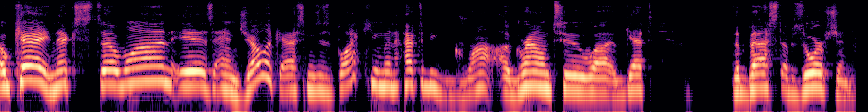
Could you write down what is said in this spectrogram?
Okay, next uh, one is Angelic asking, does black cumin have to be uh, ground to uh, get the best absorption.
